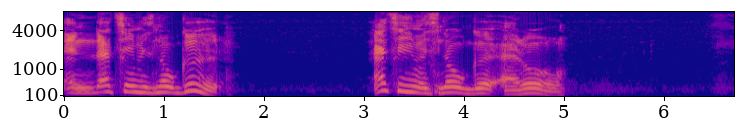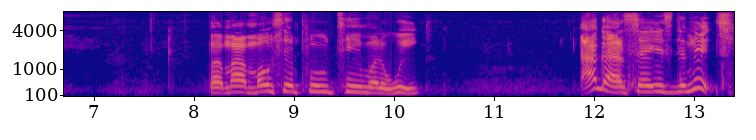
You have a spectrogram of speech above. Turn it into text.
and that team is no good. That team is no good at all. But my most improved team of the week, I gotta say, is the Knicks.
